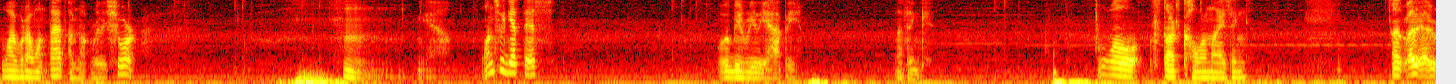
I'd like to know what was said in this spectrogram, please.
Why would I want that? I'm not really sure. Hmm, yeah. Once we get this, we'll be really happy. I think. We'll start colonizing. Uh, uh, uh,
